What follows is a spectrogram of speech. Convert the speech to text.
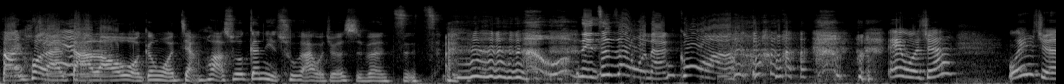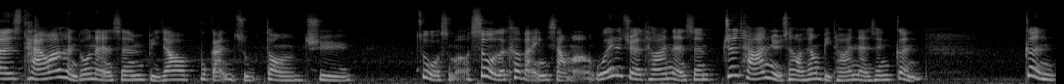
来或来打扰我，跟我讲话。说跟你出来，我觉得十分的自在。你自在，我难过啊。哎、欸，我觉得我也觉得台湾很多男生比较不敢主动去。做什么是我的刻板印象吗？我一直觉得台湾男生就是台湾女生，好像比台湾男生更更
